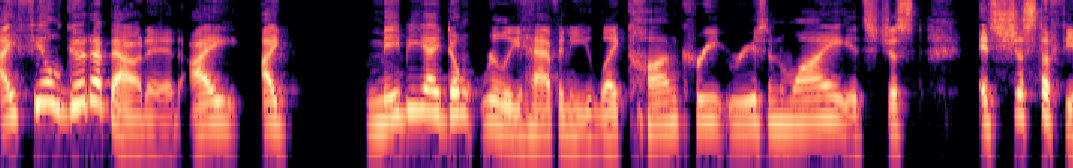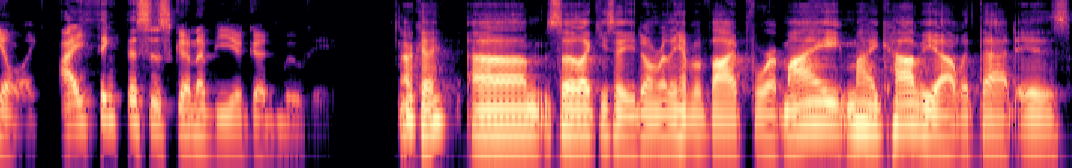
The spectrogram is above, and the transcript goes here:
I feel good about it. I I maybe I don't really have any like concrete reason why. It's just it's just a feeling. I think this is going to be a good movie. Okay. Um, so like you said, you don't really have a vibe for it. My my caveat with that is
